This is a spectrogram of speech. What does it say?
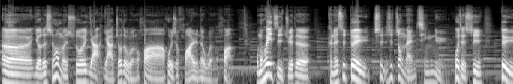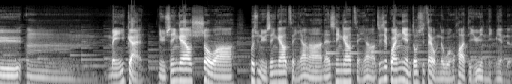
呃，有的时候我们说亚亚洲的文化啊，或者是华人的文化，我们会一直觉得可能是对是是重男轻女，或者是。对于嗯美感，女生应该要瘦啊，或是女生应该要怎样啊，男生应该要怎样啊，这些观念都是在我们的文化底蕴里面的。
